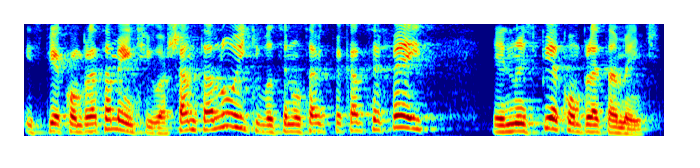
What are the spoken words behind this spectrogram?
espia completamente. O Hasham Talui, que você não sabe que pecado você fez, ele não espia completamente.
